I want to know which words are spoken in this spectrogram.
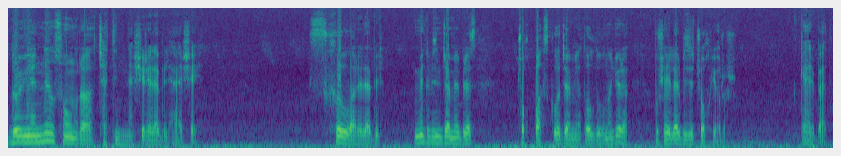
Böyüyəndən sonra çətinləşir elə bil hər şey. Sıxırlar elə bil. Ümumiyyətlə bizim cəmiyyət biraz çox baskılı cəmiyyət olduğuna görə bu şeylər bizi çox yorur. Qəribədir.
